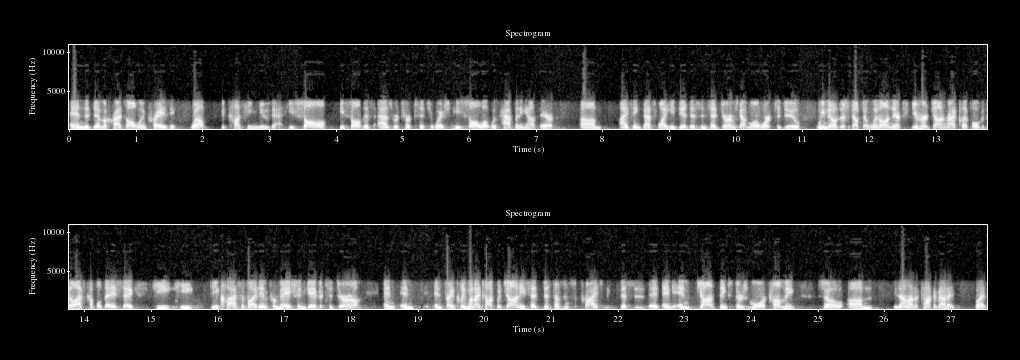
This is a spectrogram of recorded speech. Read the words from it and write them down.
and the Democrats all went crazy. Well, because he knew that. He saw he saw this Azra Turk situation. He saw what was happening out there. Um, I think that's why he did this and said Durham's got more work to do. We know there's stuff that went on there. You heard John Ratcliffe over the last couple of days say he he declassified information, gave it to Durham. And and and frankly, when I talked with John, he said this doesn't surprise me. This is and and John thinks there's more coming. So um, he's not allowed to talk about it, but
